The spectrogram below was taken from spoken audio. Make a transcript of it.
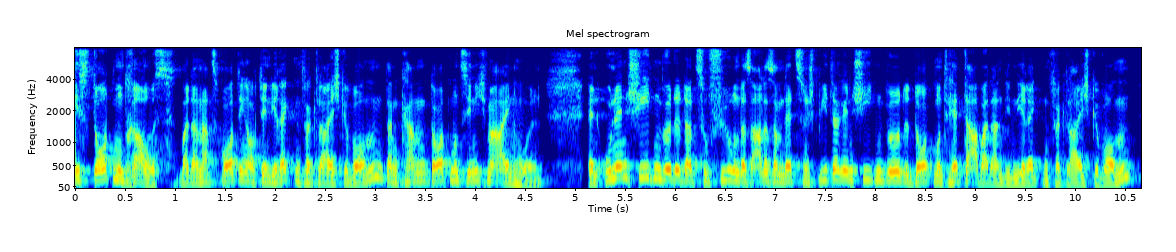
ist Dortmund raus, weil dann hat Sporting auch den direkten Vergleich gewonnen, dann kann Dortmund sie nicht mehr einholen. Ein Unentschieden würde dazu führen, dass alles am letzten Spieltag entschieden würde. Dortmund hätte aber dann den direkten Vergleich gewonnen.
